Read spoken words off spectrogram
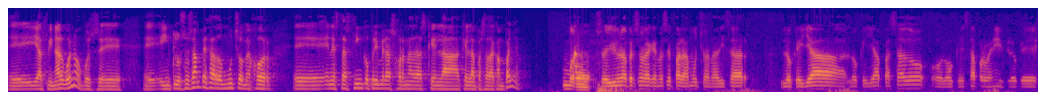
Eh, y al final, bueno, pues incluso se ha empezado mucho mejor en estas cinco primeras jornadas que en la, que en la pasada campaña. Bueno, soy una persona que no se para mucho a analizar lo que ya lo que ya ha pasado o lo que está por venir creo que,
